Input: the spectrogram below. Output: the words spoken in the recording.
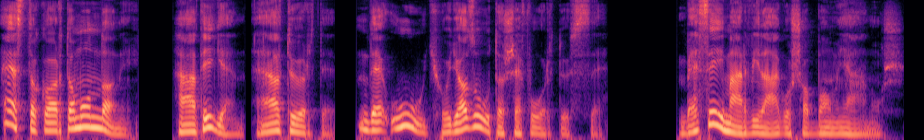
Ezt akarta mondani? Hát igen, eltörte, de úgy, hogy azóta se fort össze. Beszélj már világosabban, János!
